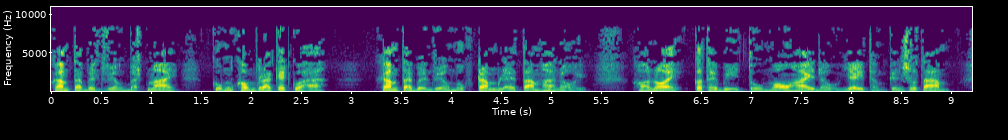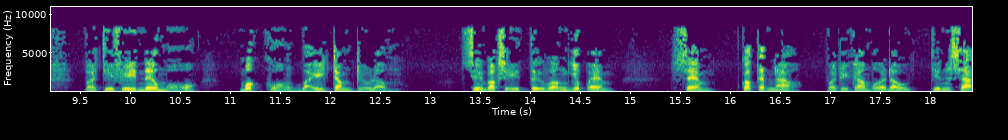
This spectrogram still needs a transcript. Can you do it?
Khám tại Bệnh viện Bạch Mai cũng không ra kết quả. Khám tại Bệnh viện 108 Hà Nội, họ nói có thể bị tụ máu hai đầu dây thần kinh số 8 và chi phí nếu mổ mất khoảng 700 triệu đồng. Xin bác sĩ tư vấn giúp em xem có cách nào và đi khám ở đâu chính xác.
